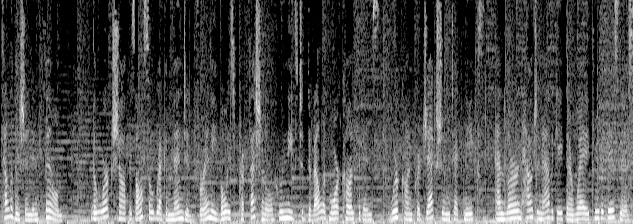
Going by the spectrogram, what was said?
television and film. The workshop is also recommended for any voice professional who needs to develop more confidence, work on projection techniques, and learn how to navigate their way through the business.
